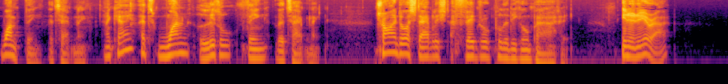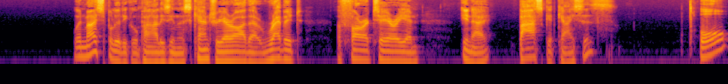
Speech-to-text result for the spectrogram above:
one thing that's happening. Okay? That's one little thing that's happening. Trying to establish a federal political party in an era when most political parties in this country are either rabid, authoritarian, you know, basket cases or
